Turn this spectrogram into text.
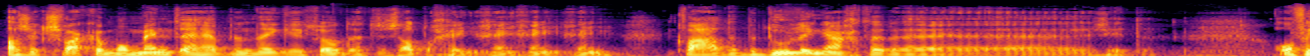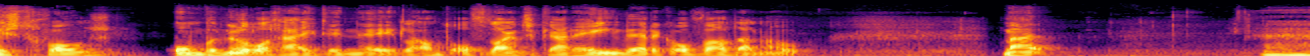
als ik zwakke momenten heb, dan denk ik zo, dat er zal toch geen, geen, geen, geen kwade bedoeling achter zitten. Of is het gewoon onbenulligheid in Nederland, of langs elkaar heen werken of wat dan ook. Maar uh,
